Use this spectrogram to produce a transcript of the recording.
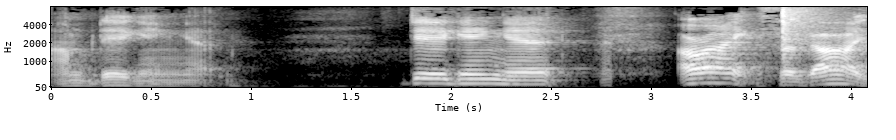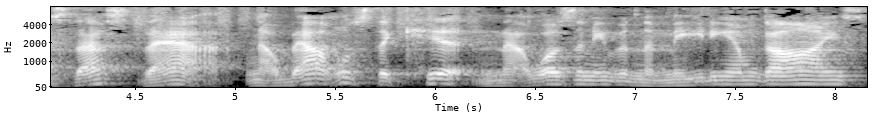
I'm digging it. Digging it. Alright, so guys, that's that. Now, that was the kitten. That wasn't even the medium, guys.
